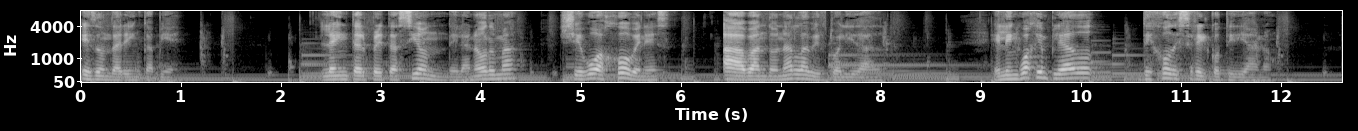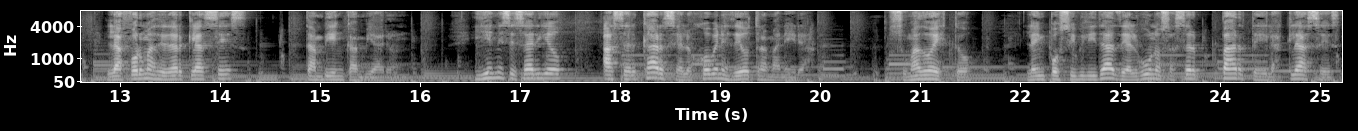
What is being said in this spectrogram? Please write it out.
es donde haré hincapié. La interpretación de la norma llevó a jóvenes a abandonar la virtualidad. El lenguaje empleado dejó de ser el cotidiano. Las formas de dar clases también cambiaron. Y es necesario acercarse a los jóvenes de otra manera. Sumado a esto, la imposibilidad de algunos hacer parte de las clases,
